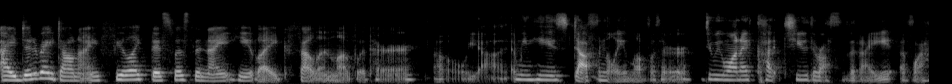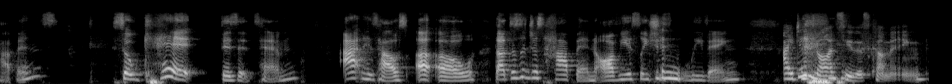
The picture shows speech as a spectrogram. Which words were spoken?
I did write down. I feel like this was the night he like fell in love with her. Oh, yeah. I mean, he's definitely in love with her. Do we want to cut to the rest of the night of what happens? So Kit visits him at his house. Uh oh. That doesn't just happen. Obviously, she's Didn't- leaving. I did not see this coming.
